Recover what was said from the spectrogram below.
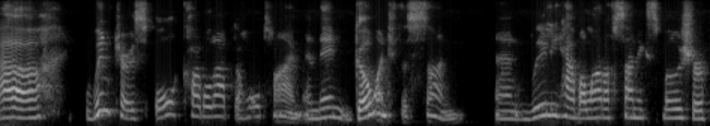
uh, winters all cuddled up the whole time and then go into the sun and really have a lot of sun exposure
